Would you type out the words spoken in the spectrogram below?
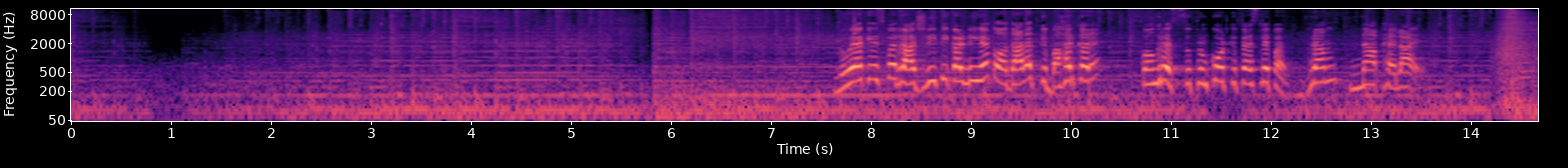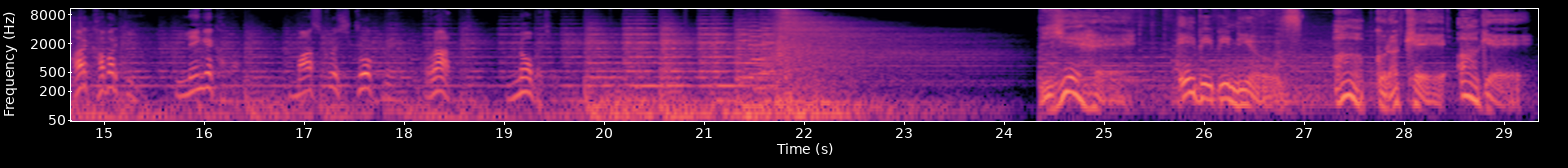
लोया केस पर राजनीति करनी है तो अदालत के बाहर करें। कांग्रेस सुप्रीम कोर्ट के फैसले पर भ्रम ना फैलाए। हर खबर की लेंगे खबर। मास्टर स्ट्रोक में रात नौ बजे। ये है एबीपी न्यूज़ आपको रखे आगे।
